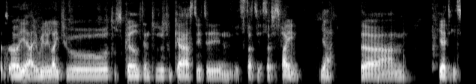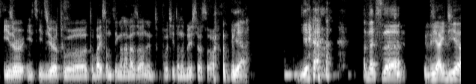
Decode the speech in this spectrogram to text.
But uh, yeah, I really like to to sculpt and to to cast it. In, it's satisfying. Yeah. Um, yeah, it's easier. It's easier to uh, to buy something on Amazon and to put it on a blister. So Yeah. Yeah. That's the the idea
